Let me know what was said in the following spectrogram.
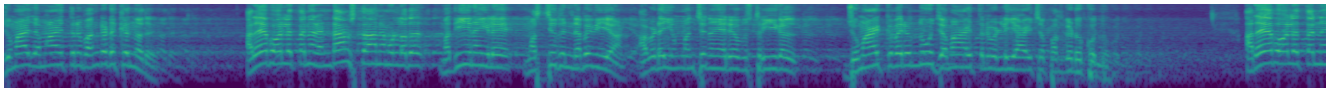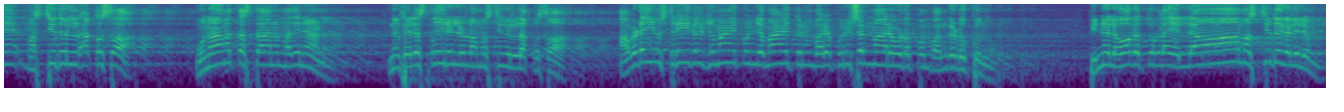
ജുമാ ജമാഅത്തിന് പങ്കെടുക്കുന്നത്. അതേപോലെ തന്നെ രണ്ടാം സ്ഥാനമുള്ളത് മദീനയിലെ മസ്ജിദുൻ നബവിയാണ്. അവിടെയും അഞ്ചു നേരവും സ്ത്രീകൾ ജുമാക്ക് വരുന്നു ജമാഅത്തിന് വെള്ളിയാഴ്ച പങ്കെടുക്കുന്നു. അതേപോലെ തന്നെ മസ്ജിദുൽ അഖ്സ മൂന്നാമത്തെ സ്ഥാനം അതിനാണ് ഇന്ന് ഫലസ്തീനിലുള്ള മസ്ജിദുൽ അഖ്സ. അവിടെയും സ്ത്രീകൾ ജുമാക്കും ജമായത്തിനും വരെ പുരുഷന്മാരോടൊപ്പം പങ്കെടുക്കുന്നു. പിന്നെ ലോകത്തുള്ള എല്ലാ മസ്ജിദുകളിലും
